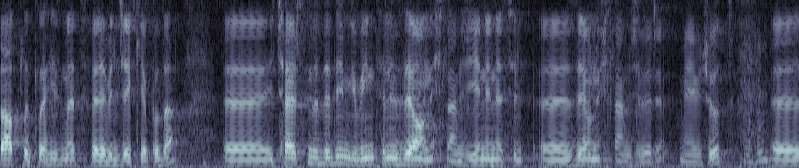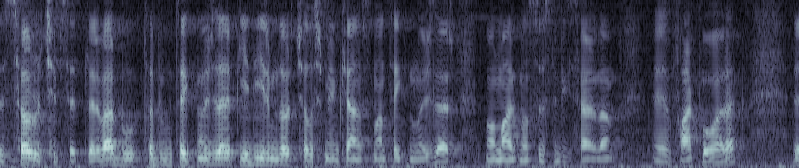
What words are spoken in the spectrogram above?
rahatlıkla hizmet verebilecek yapıda. E, içerisinde dediğim gibi Intel'in Xeon işlemci, yeni nesil e, Xeon işlemcileri mevcut. E, server chipsetleri var. Bu tabii bu teknolojiler hep 7/24 çalışma imkanı sunan teknolojiler. Normal masaüstü bilgisayardan e, farklı olarak. E,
